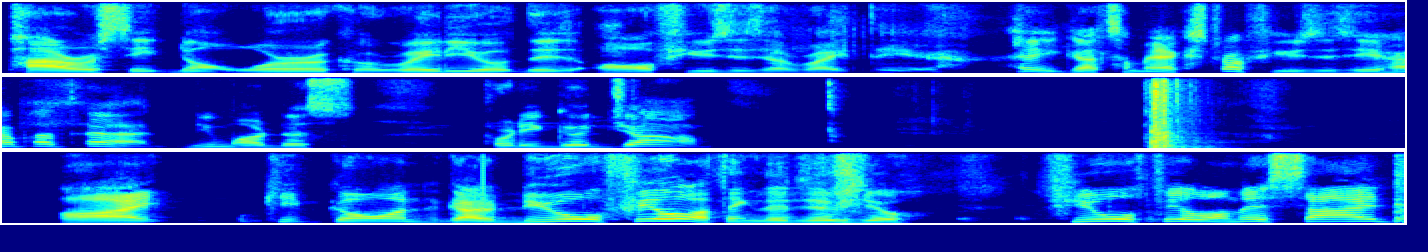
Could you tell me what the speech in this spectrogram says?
power seat don't work or radio, there's all fuses are right there. Hey, you got some extra fuses here. How about that? Newmar does pretty good job. All right, keep going. Got a dual fill. I think that gives you fuel fill on this side.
